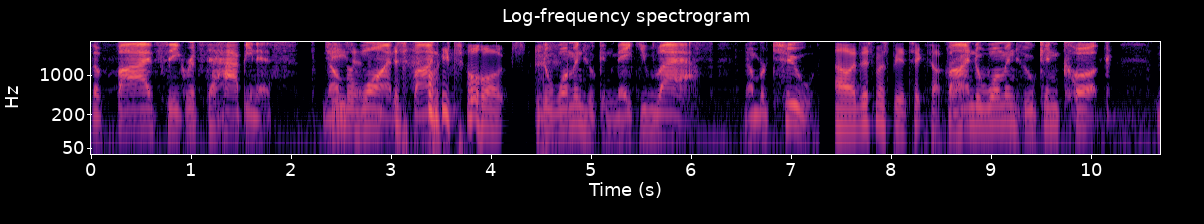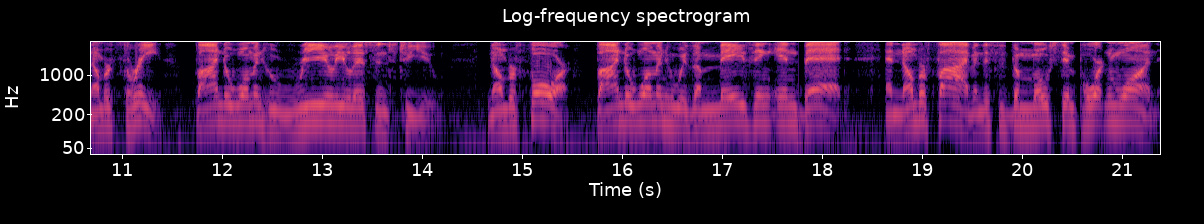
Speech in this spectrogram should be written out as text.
The five secrets to happiness. Number one, Is that how find he talks. a woman who can make you laugh. Number two, Oh, this must be a TikTok. right? find a woman who can cook. Number three, find a woman who really listens to you. Number four, find a woman who is amazing in bed. And number five, and this is the most important one,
